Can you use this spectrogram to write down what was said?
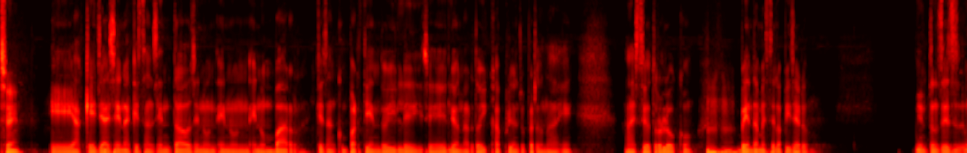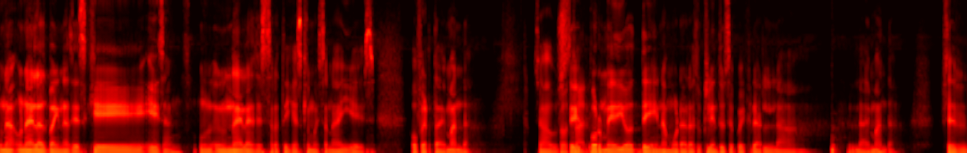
Sí. eh, aquella escena que están sentados en un, en, un, en un bar que están compartiendo y le dice Leonardo DiCaprio en su personaje a este otro loco, Ujú. véndame este lapicero. Entonces, una, una de las vainas es que esa, un- una de las estrategias que muestran ahí es oferta-demanda. O sea, usted Total. por medio de enamorar a su cliente, usted puede crear la, la demanda. Usted-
